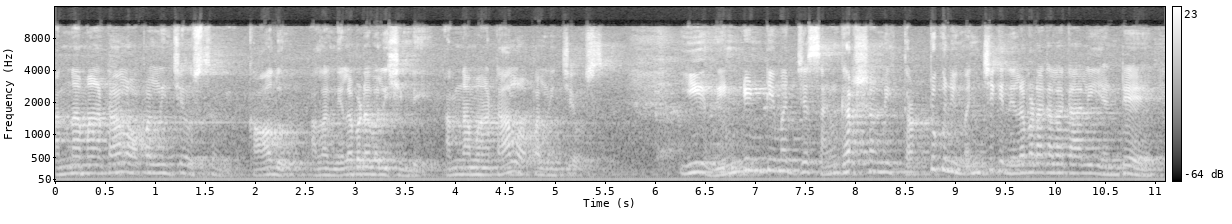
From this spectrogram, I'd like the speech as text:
అన్నమాట లోపల నుంచే వస్తుంది. కాదు అలా నిలబడవలసింది అన్నమాట లోపల నుంచే వస్తుంది. ఈ రెండింటి మధ్య సంఘర్షణని తట్టుకుని మంచికి నిలబడగలగాలి అంటే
